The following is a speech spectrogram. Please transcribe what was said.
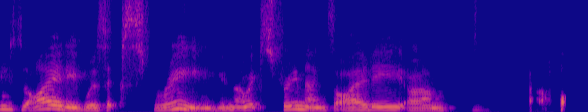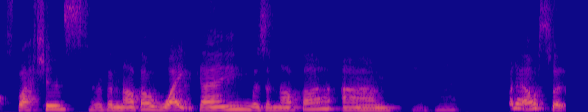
Anxiety was extreme, you know, extreme anxiety. Um, hot flashes was another, weight gain was another. Um, mm-hmm. What else? But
